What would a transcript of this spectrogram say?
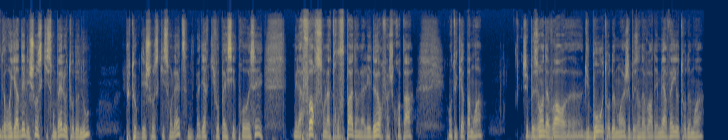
de regarder les choses qui sont belles autour de nous, plutôt que des choses qui sont laides. Ça ne veut pas dire qu'il ne faut pas essayer de progresser, mais la force, on ne la trouve pas dans la laideur, enfin je crois pas, en tout cas pas moi. J'ai besoin d'avoir euh, du beau autour de moi, j'ai besoin d'avoir des merveilles autour de moi.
